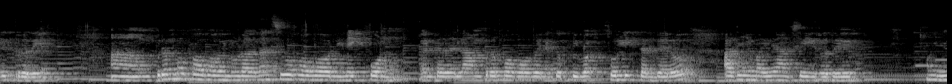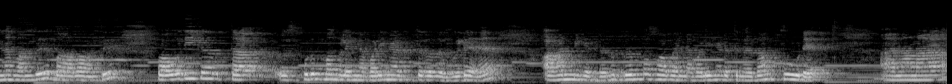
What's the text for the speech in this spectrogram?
இருக்கிறதே. பிரம்ம பாபாவினோட தான் சிவபாபாவை நினைக்கணும் என்றதெல்லாம் பிரம்ம பாபா எனக்கு எப்படி சொல்லி சொல்லித் தந்தாரோ அதே மாதிரி தான் செய்கிறது. என்ன வந்து பாபா வந்து பௌதிக த குடும்பங்களை என்னை வழிநடத்துறதை விட ஆன்மீகத்தில் வந்து பிரம்ம பாபா என்னை வழிநடத்துனது தான் கூட நான்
